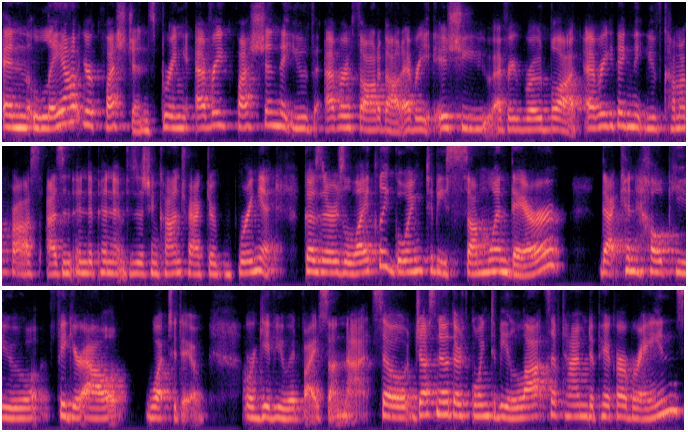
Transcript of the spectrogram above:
and lay out your questions. Bring every question that you've ever thought about, every issue, every roadblock, everything that you've come across as an independent physician contractor, bring it because there's likely going to be someone there that can help you figure out what to do or give you advice on that. So just know there's going to be lots of time to pick our brains.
